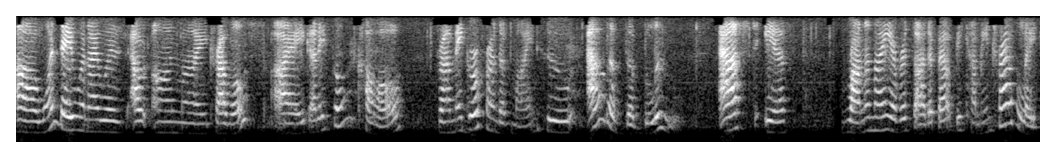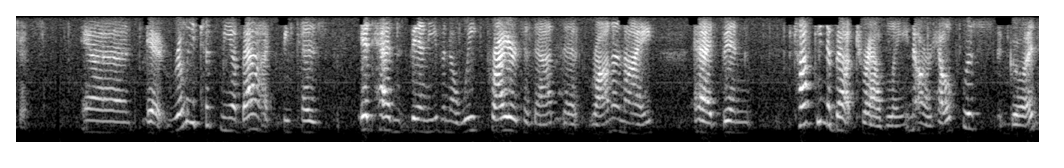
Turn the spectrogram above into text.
Uh, one day when I was out on my travels, I got a phone call from a girlfriend of mine who, out of the blue, asked if Ron and I ever thought about becoming travel agents. And it really took me aback because it hadn't been even a week prior to that that Ron and I had been talking about traveling. Our health was good.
